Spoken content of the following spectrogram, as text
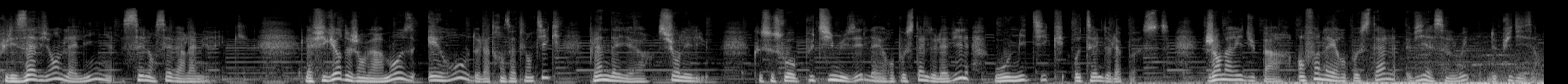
puis les avions de la ligne s'élançaient vers l'Amérique. La figure de Jean Mermoz, héros de la transatlantique, plane d'ailleurs sur les lieux, que ce soit au petit musée de l'aéropostale de la ville ou au mythique hôtel de la Poste. Jean-Marie Dupart, enfant de l'aéropostale, vit à Saint-Louis depuis 10 ans.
